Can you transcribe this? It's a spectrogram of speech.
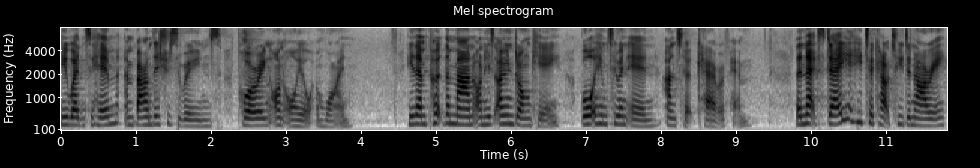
He went to him and bandaged his wounds, pouring on oil and wine. He then put the man on his own donkey, brought him to an inn, and took care of him. The next day, he took out two denarii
